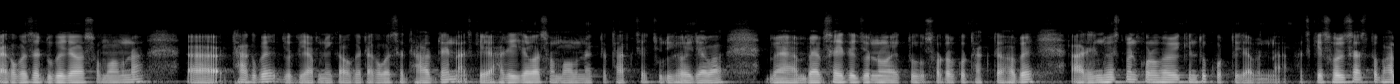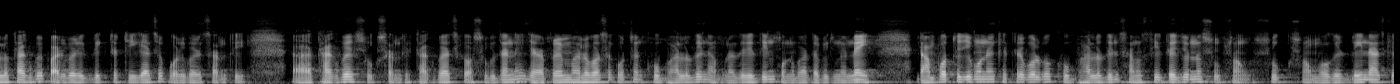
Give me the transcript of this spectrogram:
টাকা পয়সা ডুবে যাওয়ার সম্ভাবনা থাকবে। যদি আপনি কাউকে টাকা পয়সা ধার দেন, আজকে হারিয়ে যাওয়ার সম্ভাবনা একটা থাকছে, চুরি হয়ে যাওয়া ব্যবসায়ীদের জন্য একটু সতর্ক থাকতে হবে। আর ইনভেস্টমেন্ট কোনোভাবে কিন্তু করতে যাবেন না। আজকে শরীর স্বাস্থ্য ভালো থাকবে, পারিবারিক দিকটা ঠিক আছে পরিবারের শান্তি থাকবে, সুখ শান্তি থাকবে, আজকে অসুবিধা নেই। যারা প্রেম ভালোবাসা করছেন, খুব ভালো দিন আপনাদের দিন, কোনো বাধা বিঘ্ন নেই। দাম্পত্য জীবনের ক্ষেত্রে বলব, খুব ভালো দিন স্বামী স্ত্রীদের জন্য সুখ সুখ সম্ভোগের দিন আজকে,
